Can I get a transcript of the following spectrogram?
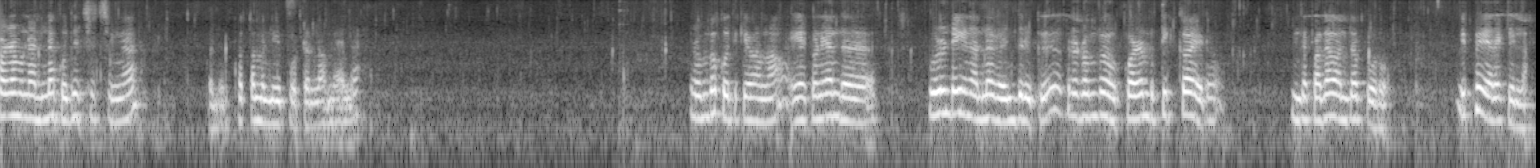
குழம்பு நல்லா கொதிச்சிச்சுங்க கொஞ்சம் கொத்தமல்லியை போட்டுடலாம் மேலே. ரொம்ப கொதிக்க வேணாம். ஏற்கனவே அந்த உருண்டையும் நல்லா வெந்திருக்கு. அப்புறம் ரொம்ப குழம்பு திக்காயிடும். இந்த பதம் வந்தால் போதும். இப்போ இறக்கிடலாம்.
